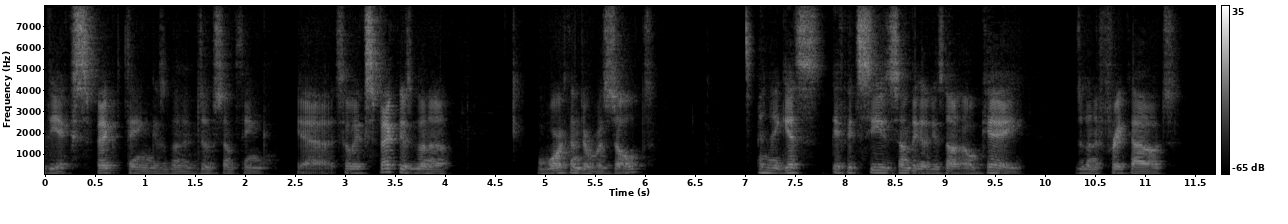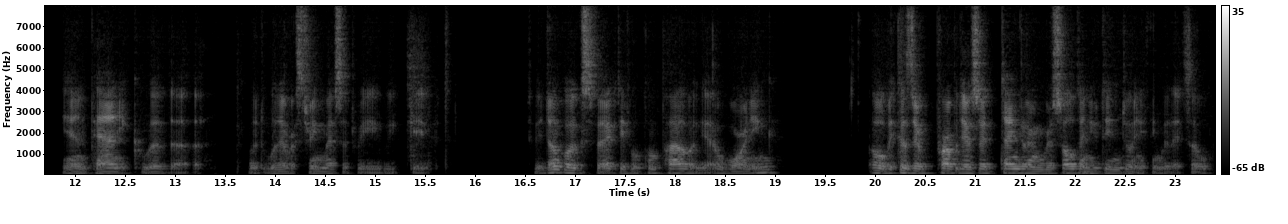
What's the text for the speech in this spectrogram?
the expect thing is going to do something yeah, so expect is gonna work on the result. And I guess if it sees something that is not okay, it's gonna freak out and panic with uh, with whatever string message we, we gave it. So we don't go expect, it will compile and get a warning. Oh, because there probably there's a dangling result and you didn't do anything with it. So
